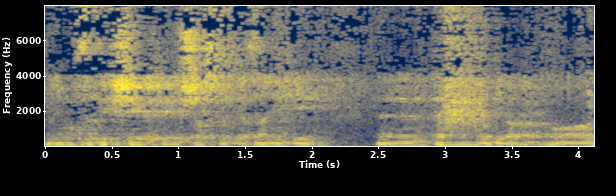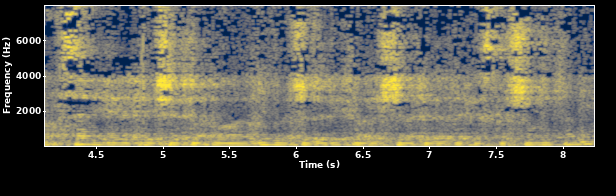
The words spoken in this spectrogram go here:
A nyolcadik sértés az, hogy az anyagi ö, te, vagy a, a személyéneklését a gyümölcsöző rituális cselekedetekhez hasonlítani.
